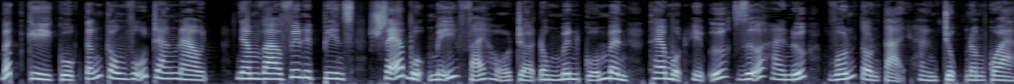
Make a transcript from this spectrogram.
bất kỳ cuộc tấn công vũ trang nào nhằm vào Philippines sẽ buộc Mỹ phải hỗ trợ đồng minh của mình theo một hiệp ước giữa hai nước vốn tồn tại hàng chục năm qua.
